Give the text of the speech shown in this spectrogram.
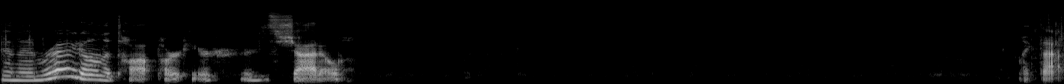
And then right on the top part here, there's shadow. Like that.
